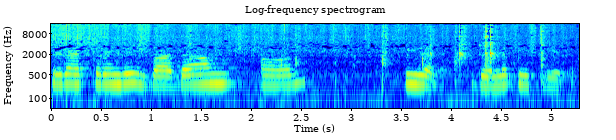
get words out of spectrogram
फिर ऐड करेंगे बादाम और पीनट, जो हमने पीस लिए थे।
